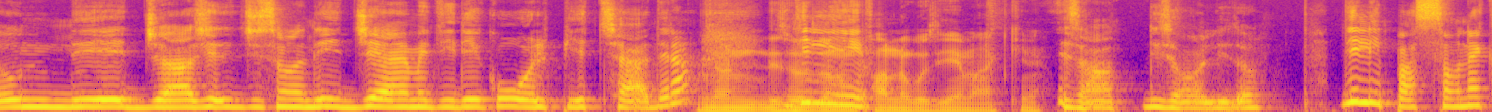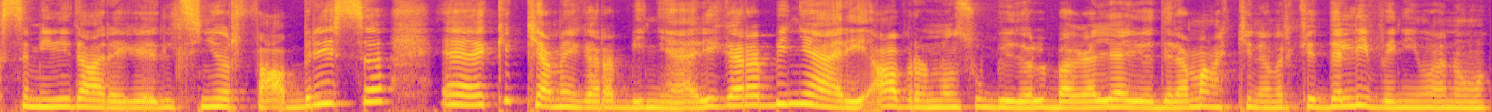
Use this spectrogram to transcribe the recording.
ondeggia, ci sono dei gemiti, dei colpi, eccetera. Non, di Di solito lì- non fanno così le macchine. Esatto, di solito. Di lì passa un ex militare che è il signor Fabris eh, che chiama i carabinieri. I carabinieri aprono subito il bagagliaio della macchina perché da lì venivano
